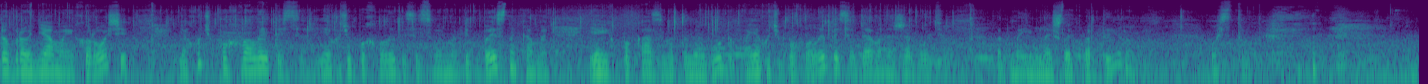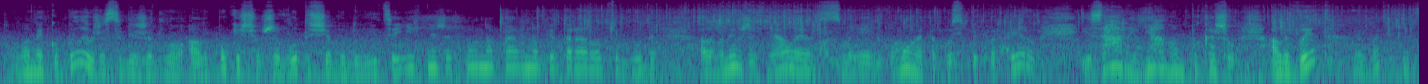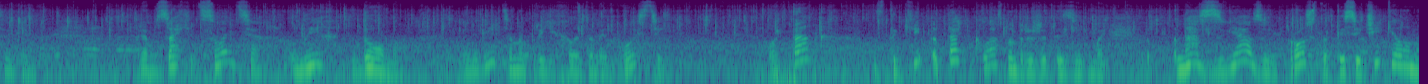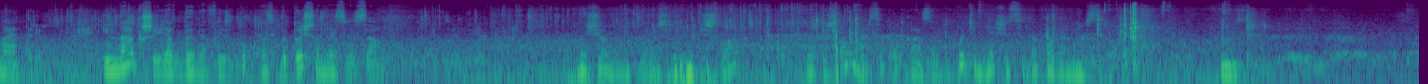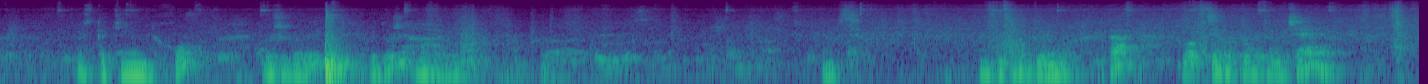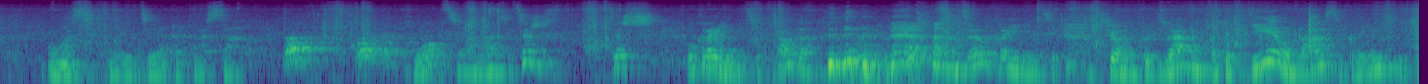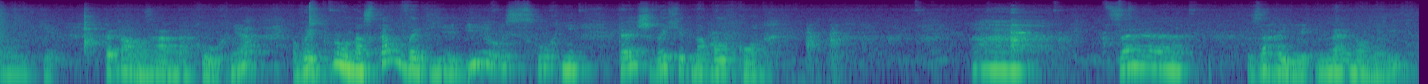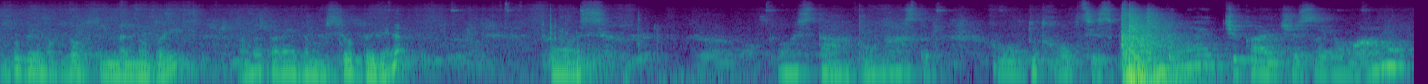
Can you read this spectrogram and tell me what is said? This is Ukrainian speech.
Доброго дня, мої хороші. Я хочу похвалитися. Я хочу похвалитися своїми підписниками. Я їх показувати не буду, а я хочу похвалитися, де вони живуть. От ми їм знайшли квартиру. Ось тут. Вони купили вже собі житло, але поки що живуть, ще будується їхнє житло, напевно, півтора роки буде. Але вони вже зняли з моєю допомогою таку собі квартиру. І зараз я вам покажу. Але вид, ви бачите цей вид? Прям захід сонця у них вдома. Уявіть, це ми приїхали до них в гості. Отак, ось такі, отак класно дружити з людьми. Нас зв'язують просто тисячі кілометрів. Інакше, якби не Фейсбук, нас би точно не зв'язав. Ну що, мої хороші, я пішла. Я пішла вам все показувати. Потім я ще сюди повернуся. Ось. Ось такий у них хол. Дуже великий і дуже гарний. Ось. Ми тут готуємо. Так? Хлопці готують вечерю. Ось, дивіться, яка краса. Хлопці у нас. Це ж, це ж українці, правда? Це українці. Що ми тут жаримо? Отакі у нас українські чоловіки. Така у нас гарна кухня. Вид, ну, у нас там вид є, і ось з кухні теж вихід на балкон. Це взагалі не новий, будинок зовсім не новий. А ми перейдемо сюди. Ось. Ось так. У нас тут, хлоп- тут хлопці чекають ще свою маму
